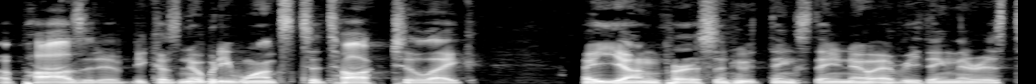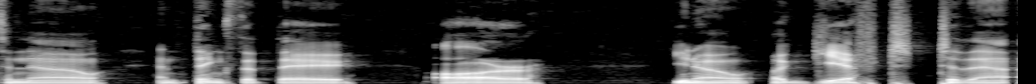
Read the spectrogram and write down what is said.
a positive because nobody wants to talk to like a young person who thinks they know everything there is to know and thinks that they are you know a gift to that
